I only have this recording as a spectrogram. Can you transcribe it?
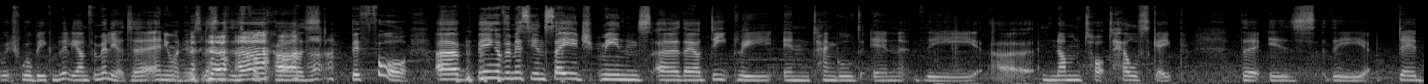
which will be completely unfamiliar to anyone who's listened to this podcast before. Uh, being a Vermissian sage means uh, they are deeply entangled in the uh, Numtot hellscape that is the dead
